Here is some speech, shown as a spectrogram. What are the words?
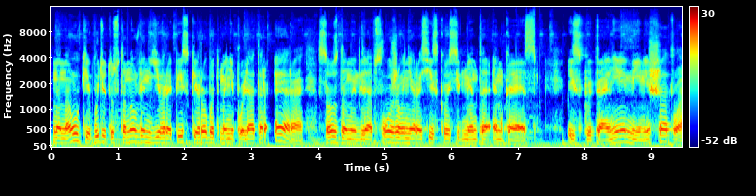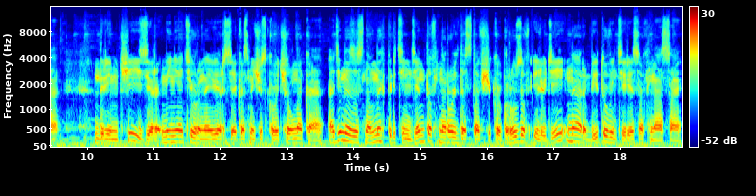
На науке будет установлен европейский робот-манипулятор «Эра», созданный для обслуживания российского сегмента МКС. Испытание мини-шаттла. Dream Chaser – миниатюрная версия космического челнока, один из основных претендентов на роль доставщика грузов и людей на орбиту в интересах НАСА.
